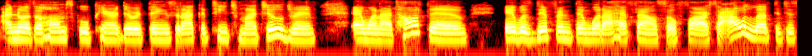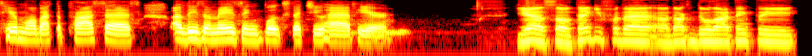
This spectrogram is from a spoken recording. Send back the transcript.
I know as a homeschool parent, there were things that I could teach my children. And when I taught them, it was different than what I have found so far. So I would love to just hear more about the process of these amazing books that you have here. Yeah, so thank you for that, uh, Dr. Dula. I think the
